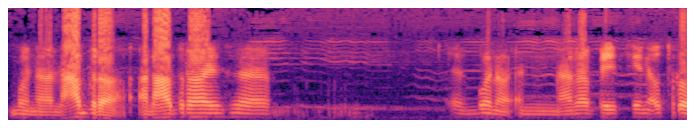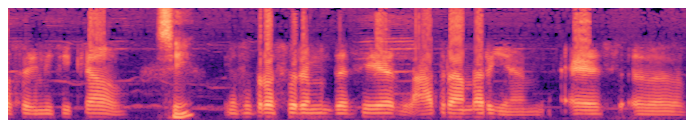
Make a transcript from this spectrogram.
bueno, al-Adra. Al-Adra es, eh, Bueno, en árabe tiene otro significado. Sí. Nosotros podemos decir al-Adra Miriam. Es uh,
